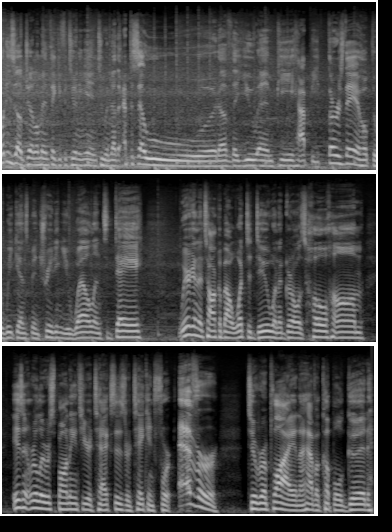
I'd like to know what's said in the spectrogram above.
What is up, gentlemen? Thank you for tuning in to another episode of the UMP. Happy Thursday. I hope the weekend's been treating you well. And today, we're going to talk about what to do when a girl is ho hum, isn't really responding to your texts, or taking forever to reply. And I have a couple good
